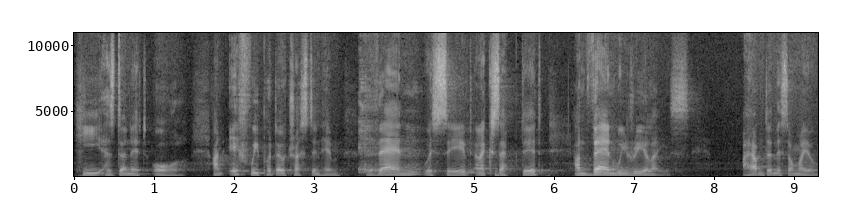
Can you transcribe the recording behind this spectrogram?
He has done it all. And if we put our trust in Him, then we're saved and accepted, and then we realize, I haven't done this on my own.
